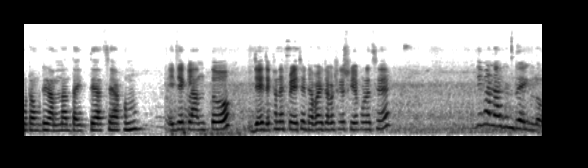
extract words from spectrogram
মোটামুটি রান্নার দায়িত্বে আছে এখন। এই যে ক্লান্ত, যে যেখানে পেয়েছে ঢাবাস ঢাবাসকে শুয়ে পড়েছে দিবা না কিন্তু এগুলো?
